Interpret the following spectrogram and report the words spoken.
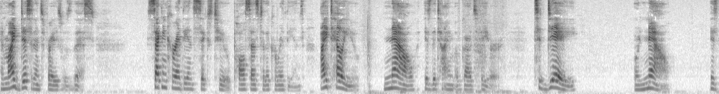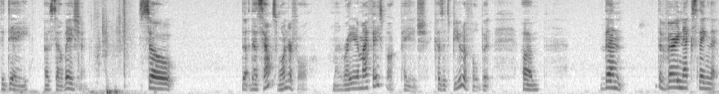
And my dissonance phrase was this 2 Corinthians 6 2, Paul says to the Corinthians, I tell you, now is the time of God's favor. Today, or now, is the day of salvation. So, th- that sounds wonderful. I'm going to write it in my Facebook page because it's beautiful. But um, then the very next thing that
